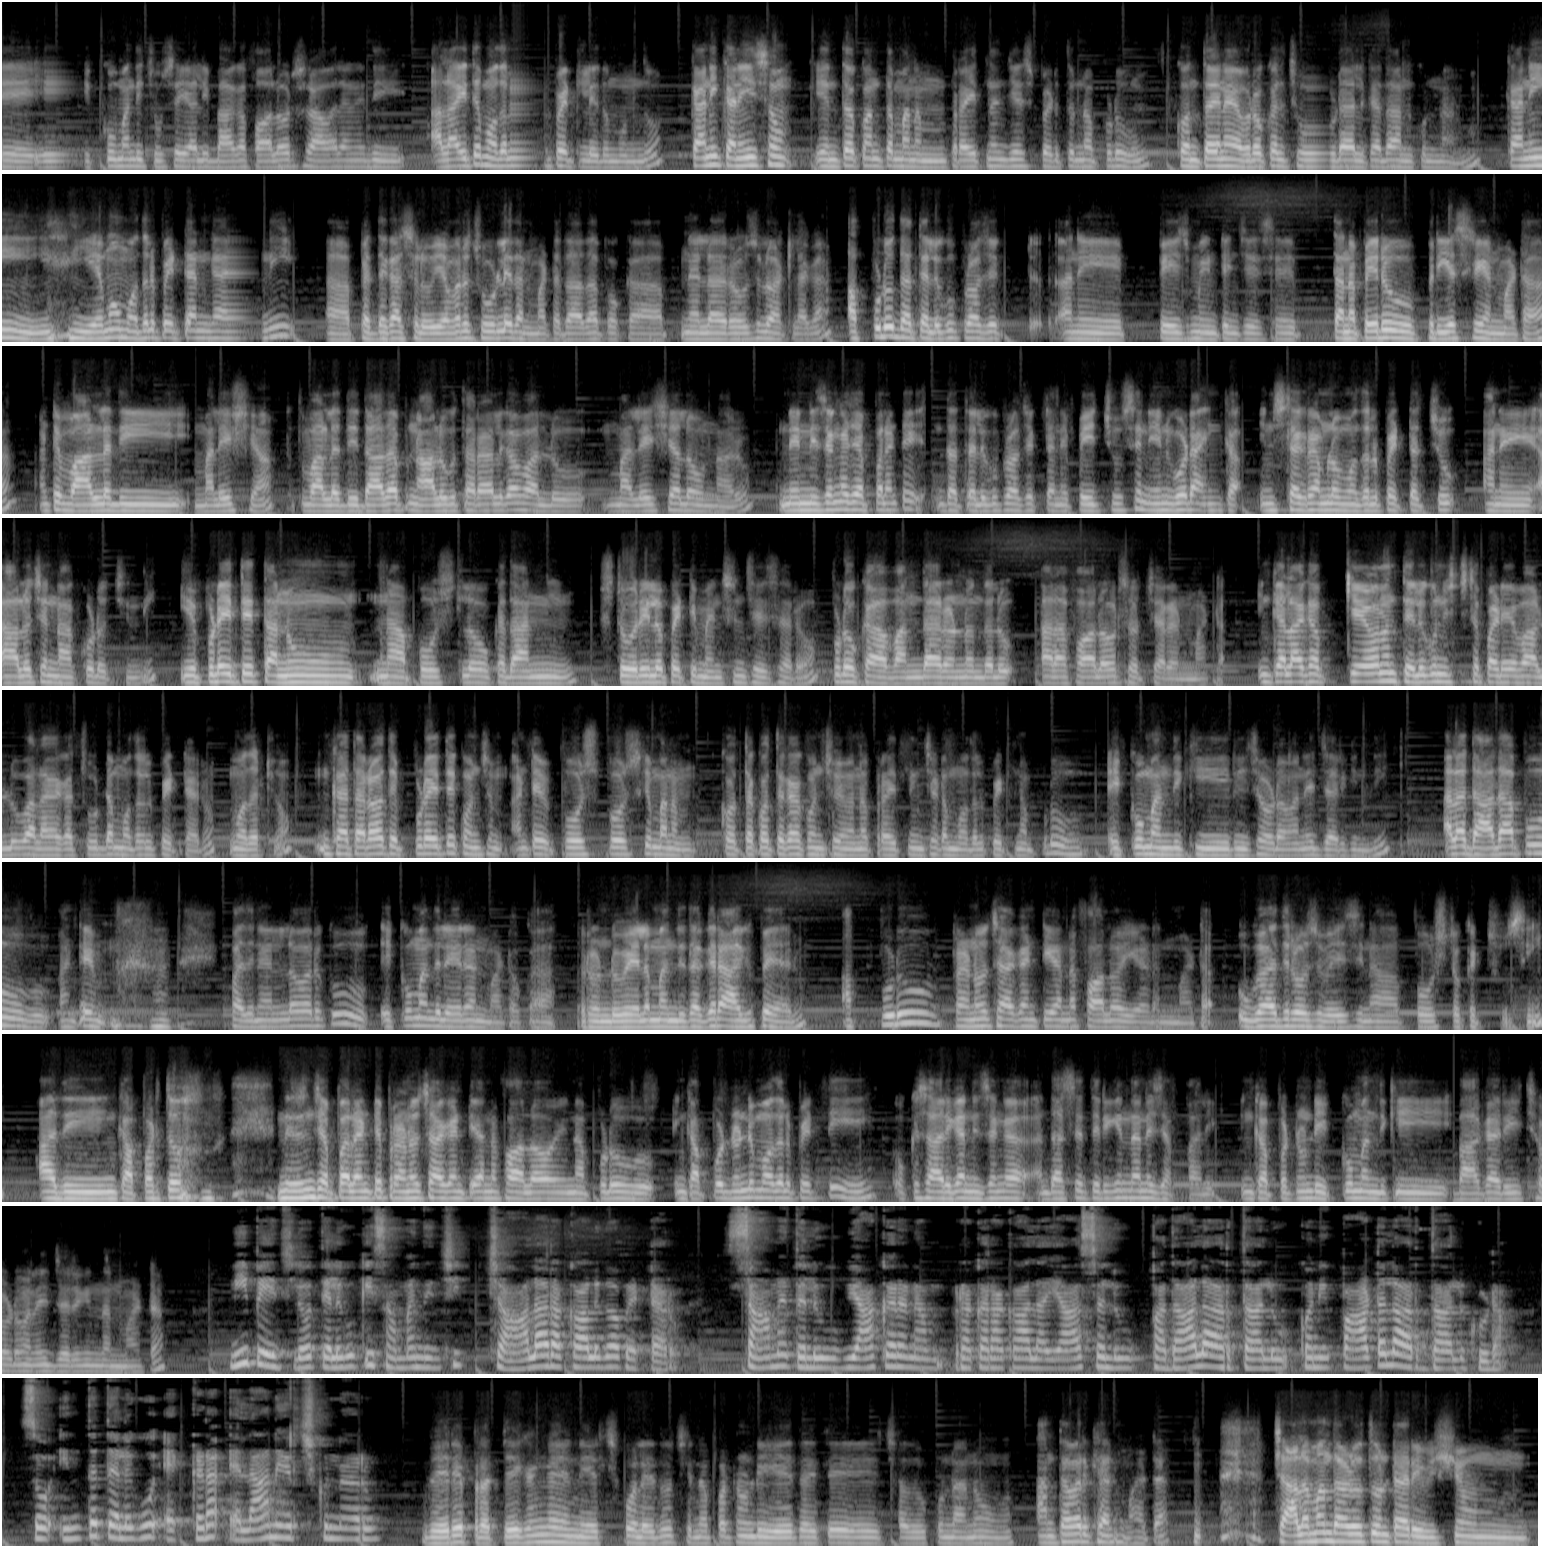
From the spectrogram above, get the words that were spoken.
ఎక్కువ మంది చూసేయాలి బాగా ఫాలోవర్స్ రావాలి అనేది అలా అయితే మొదలు పెట్టలేదు ముందు. కానీ కనీసం ఎంతో కొంత మనం ప్రయత్నం చేసి పెడుతున్నప్పుడు కొంతైనా ఎవరో ఒకరు చూడాలి కదా అనుకున్నాను. కానీ ఏమో మొదలు పెట్టాను కానీ పెద్దగా అసలు ఎవరు చూడలేదన్నమాట. దాదాపు ఒక నెల రోజులు అట్లాగా. అప్పుడు ద తెలుగు ప్రాజెక్ట్ అనే పేజ్ మెయింటైన్ చేసే తన పేరు ప్రియశ్రీ అనమాట అంటే వాళ్ళది మలేషియా. వాళ్ళది దాదాపు నాలుగు తరాలుగా వాళ్ళు మలేషియాలో ఉన్నారు. నేను నిజంగా చెప్పాలంటే ద తెలుగు ప్రాజెక్ట్ అనే పేజ్ చూసి నేను కూడా ఇంకా ఇన్స్టాగ్రామ్లో మొదలు పెట్టచ్చు అనే ఆలోచన నాకు కూడా వచ్చింది. ఎప్పుడైతే తను నా పోస్ట్లో ఒక దాన్ని స్టోరీలో పెట్టి మెన్షన్ చేశారో ఇప్పుడు ఒక వంద రెండు వందలు అలా ఫాలోవర్స్ వచ్చారనమాట ఇంకా అలాగా కేవలం తెలుగుని ఇష్టపడే వాళ్ళు అలాగా చూడడం మొదలు పెట్టారు మొదట్లో. ఇంకా తర్వాత ఎప్పుడైతే కొంచెం అంటే పోస్ట్ పోస్ట్కి మనం కొత్త కొత్తగా కొంచెం ఏమైనా ప్రయత్నించడం మొదలు పెట్టినప్పుడు ఎక్కువ మందికి రీచ్ అవడం అనేది జరిగింది. అలా దాదాపు అంటే పది నెలల వరకు ఎక్కువ మంది లేరనమాట ఒక రెండు వేల మంది దగ్గర ఆగిపోయారు. అప్పుడు ప్రణవ్ చాగంటి అన్న ఫాలో అయ్యాడు అనమాట ఉగాది రోజు వేసిన పోస్ట్ ఒకటి చూసి. అది ఇంక అప్పటితో నిజం చెప్పాలంటే ప్రణవ్ చాగంటి అన్న ఫాలో అయినప్పుడు ఇంక అప్పటి నుండి మొదలు పెట్టి ఒకసారిగా నిజంగా దశ తిరిగిందనే చెప్పాలి. ఇంక అప్పటి నుండి ఎక్కువ మందికి బాగా రీచ్ అవ్వడం అనేది జరిగిందనమాట. మీ పేజ్లో తెలుగుకి సంబంధించి చాలా రకాలుగా పెట్టారు. సామెతలు వ్యాకరణం రకరకాల యాసలు పదాల అర్థాలు కొన్ని పాటల అర్థాలు కూడా. సో ఇంత తెలుగు ఎక్కడ ఎలా నేర్చుకున్నారు? వేరే ప్రత్యేకంగా నేను నేర్చుకోలేదు. చిన్నప్పటి నుండి ఏదైతే చదువుకున్నానో అంతవరకే అన్నమాట. చాలా మంది అడుగుతుంటారు ఈ విషయం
